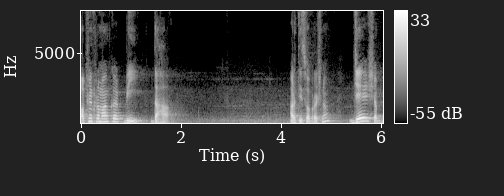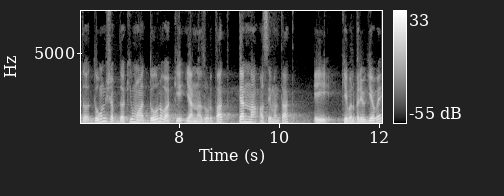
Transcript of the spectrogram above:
ऑप्शन क्रमांक बी दहा. अडतीसवा प्रश्न. जे शब्द, दोन शब्द किंवा दोन वाक्ये यांना जोडतात, त्यांना असे म्हणतात, ए, केवल प्रयोगी अवय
